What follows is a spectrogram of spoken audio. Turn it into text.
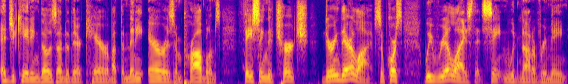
educating those under their care about the many errors and problems facing the church during their lives. Of course, we realize that Satan would not have remained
